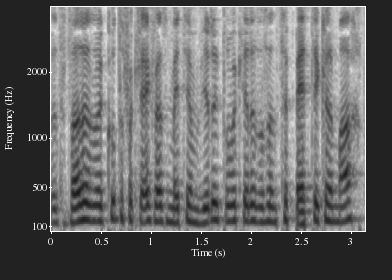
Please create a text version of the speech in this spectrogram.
das war ein guter Vergleich, weil Matthew am Wirt drüber geredet, dass er ein Sabbatical macht.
